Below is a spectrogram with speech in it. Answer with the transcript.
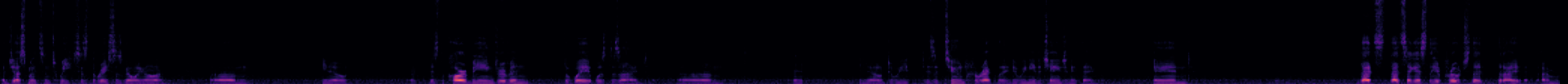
adjustments and tweaks as the race is going on. Um, you know, is the car being driven the way it was designed? Um, eh, you know, do we is it tuned correctly? Do we need to change anything? And that's that's I guess the approach that that I I'm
